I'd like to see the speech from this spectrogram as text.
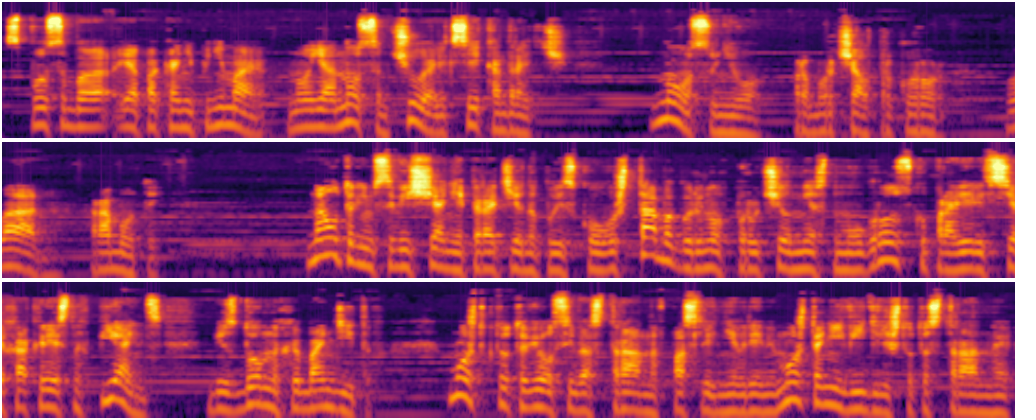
Способа я пока не понимаю, но я носом чую, Алексей Кондратьевич. Нос у него, пробурчал прокурор. Ладно, работай. На утреннем совещании оперативно-поискового штаба Гуринов поручил местному угрозыску проверить всех окрестных пьяниц, бездомных и бандитов. Может, кто-то вел себя странно в последнее время, может, они видели что-то странное,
